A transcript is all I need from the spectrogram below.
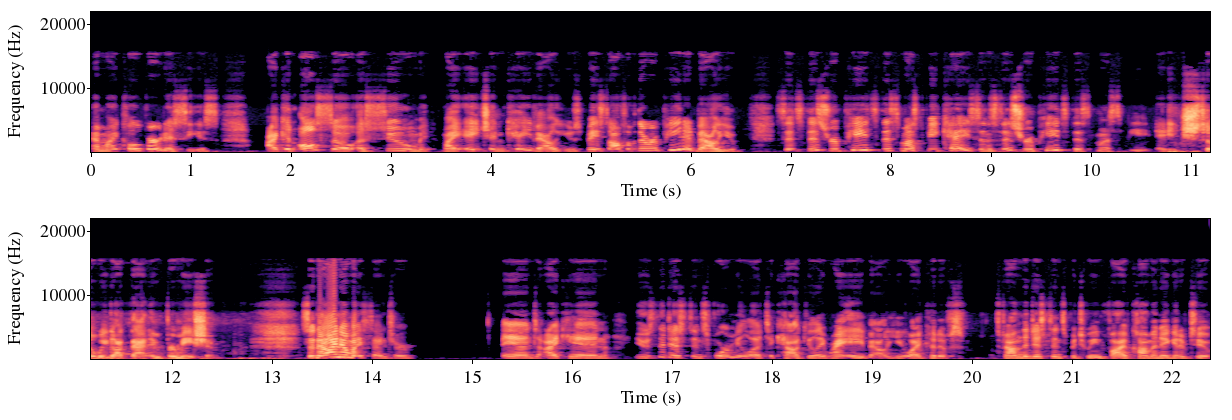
and my co-vertices. I can also assume my h and k values based off of the repeated value. Since this repeats, this must be k. Since this repeats, this must be h. So we got that information. So now I know my center. And I can use the distance formula to calculate my a value. I could have found the distance between 5 comma negative 2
